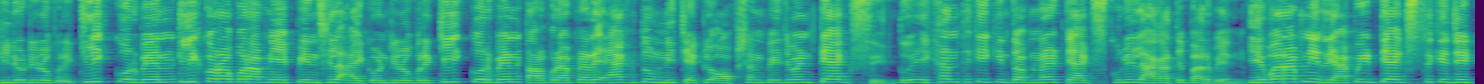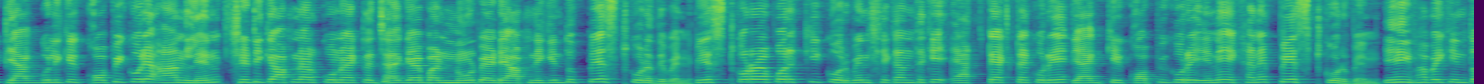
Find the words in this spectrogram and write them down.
ভিডিওটির উপরে ক্লিক করবেন। ক্লিক করার পর আপনি এই পেন্সিল আইকনটির উপরে ক্লিক করবেন। তারপরে আপনারা একদম নিচে একটি অপশন পেয়ে যাবেন ট্যাগসের তো এখান থেকেই কিন্তু আপনারা ট্যাগস গুলি লাগাতে পারবেন। এবার আপনি র্যাপিড ট্যাগস থেকে যে ট্যাগ গুলিকে কপি করে আনলেন, সেটিকে আপনার কোনো একটা জায়গায় বা নোট প্যাডে আপনি কিন্তু পেস্ট করে দেবেন। পেস্ট করার পর কি করবেন? সেখান থেকে একটা একটা করে ট্যাগকে কপি করে এনে এখানে পেস্ট করবেন। এইভাবে কিন্তু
